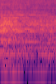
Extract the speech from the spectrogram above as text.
you.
